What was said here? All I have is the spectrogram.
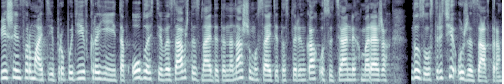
Більше інформації про події в країні та в області ви завжди знайдете на нашому сайті та сторінках у соціальних мережах. До зустрічі уже завтра.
